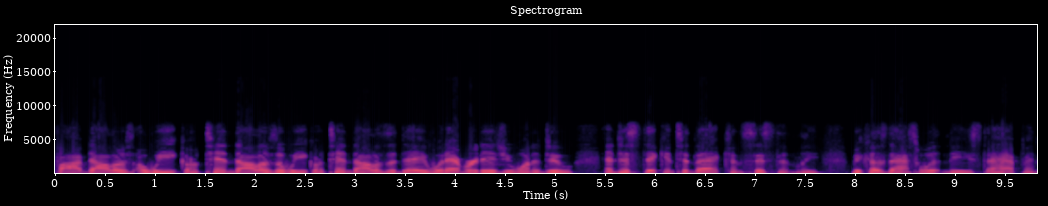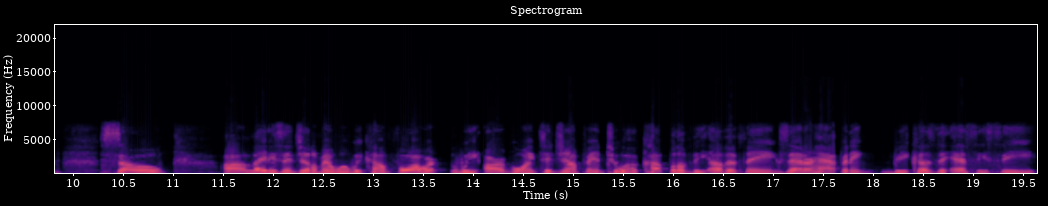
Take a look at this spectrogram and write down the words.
$5 a week or $10 a week or $10 a day, whatever it is you want to do, and just sticking to that consistently because that's what needs to happen. So, uh, ladies and gentlemen, when we come forward, we are going to jump into a couple of the other things that are happening because the SEC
